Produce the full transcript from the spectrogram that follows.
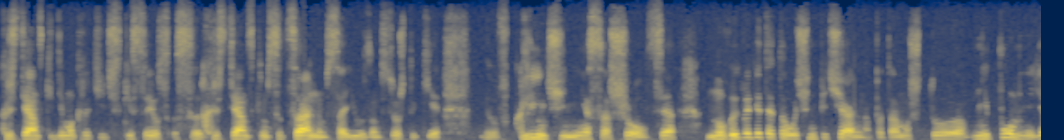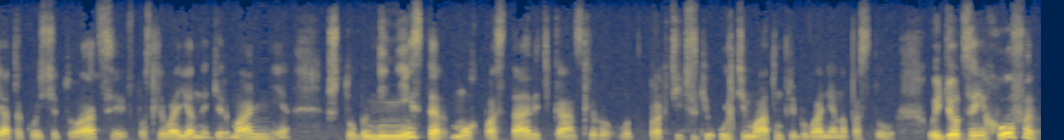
христианский демократический союз с христианским социальным союзом все-таки в клинче не сошелся. Но выглядит это очень печально, потому что не помню я такой ситуации в послевоенной Германии, чтобы министр мог поставить канцлеру вот практически ультиматум пребывания на посту уйдет Зейхофер,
